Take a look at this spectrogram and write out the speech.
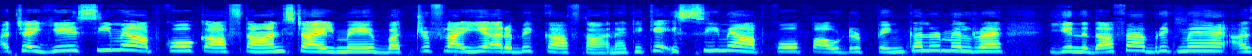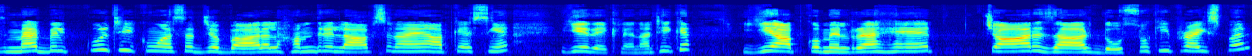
अच्छा ये इसी में आपको काफ्तान स्टाइल में बटरफ्लाई ये अरबिक काफ्तान है, ठीक है? इसी में आपको पाउडर पिंक कलर मिल रहा है। ये निदा फैब्रिक में है। मैं बिल्कुल ठीक हूँ, असद जब्बार, अल्हम्दुलिल्लाह, आप सुनाएँ, आप कैसी हैं? ये देख लेना, ठीक है? ये आपको मिल रहा है चार हज़ार दो सौ की प्राइस पर।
